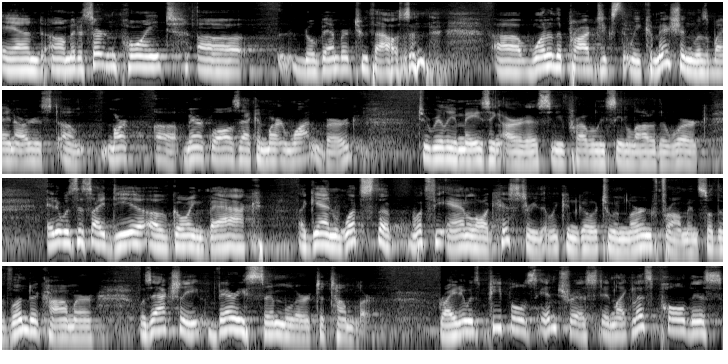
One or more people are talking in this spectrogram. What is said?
And um, at a certain point, uh, November 2000, uh, one of the projects that we commissioned was by an artist, um, Mark, uh, Marek Walczak and Martin Wattenberg, two really amazing artists, and you've probably seen a lot of their work. And it was this idea of going back again, what's the what's the analog history that we can go to and learn from? And so the Wunderkammer was actually very similar to Tumblr right? It was people's interest in, like, let's pull this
